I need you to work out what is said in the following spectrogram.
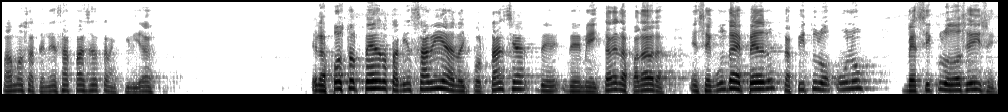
vamos a tener esa paz, esa tranquilidad. El apóstol Pedro también sabía la importancia de, meditar en la palabra. En segunda de Pedro, capítulo 1, versículo 12 dice,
